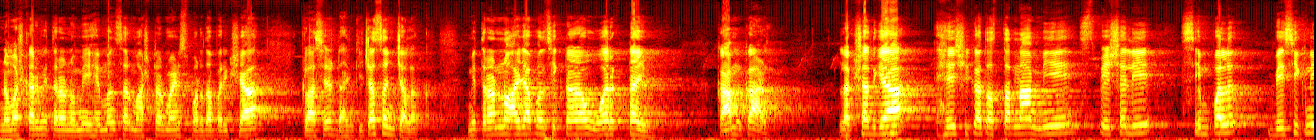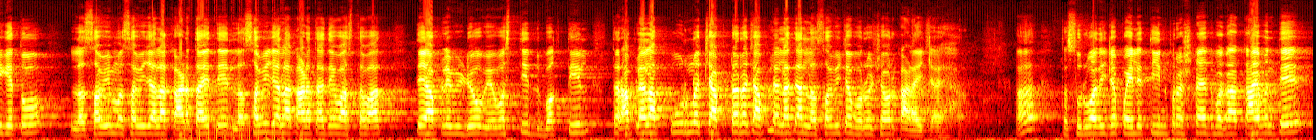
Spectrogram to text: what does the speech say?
नमस्कार मित्रांनो मी हेमंत सर मास्टर माइंड स्पर्धा परीक्षा क्लासेस ढांकीचा संचालक. मित्रांनो आज आपण शिकणार आहोत वर्क टाईम कामकाळ. लक्षात घ्या हे शिकत असताना मी स्पेशली सिंपल बेसिकनी घेतो. लसावी मसावी ज्याला काढता येते लसावी ज्याला काढता येते वास्तवात ते आपले व्हिडिओ व्यवस्थित बघतील. तर आपल्याला पूर्ण चॅप्टरच आपल्याला त्या लसावीच्या भरोश्यावर काढायचे आहे. हा? तर सुरुवातीचे पहिले तीन प्रश्न आहेत बघा. काय म्हणते?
